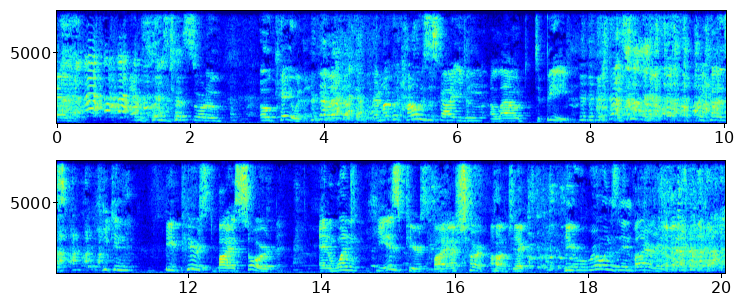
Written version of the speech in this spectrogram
and everyone's just sort of okay with it. And my que- how is this guy even allowed to be a superhero? Because he can be pierced by a sword, and when he is pierced by a sharp object, he ruins the environment of America.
